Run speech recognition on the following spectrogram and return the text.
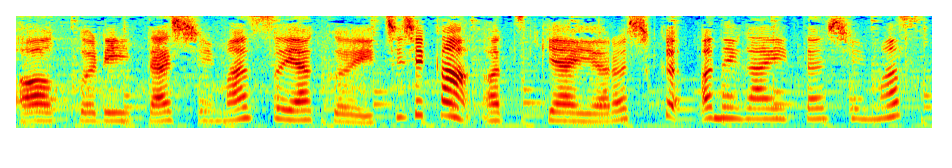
お送りいたします。約1時間お付き合いよろしくお願いいたします。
